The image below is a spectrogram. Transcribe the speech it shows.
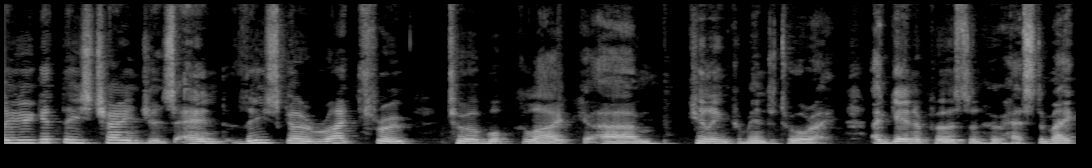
you get these changes, and these go right through to a book like um, Killing Commendatore. Again, a person who has to make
